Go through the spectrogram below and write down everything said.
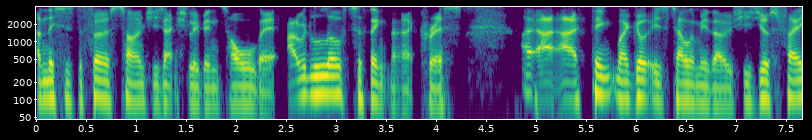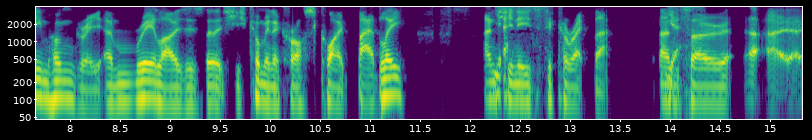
And this is the first time she's actually been told it. I would love to think that, Chris. I, I, I think my gut is telling me though she's just fame hungry and realizes that she's coming across quite badly, and she needs to correct that. And Yes. so, uh,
